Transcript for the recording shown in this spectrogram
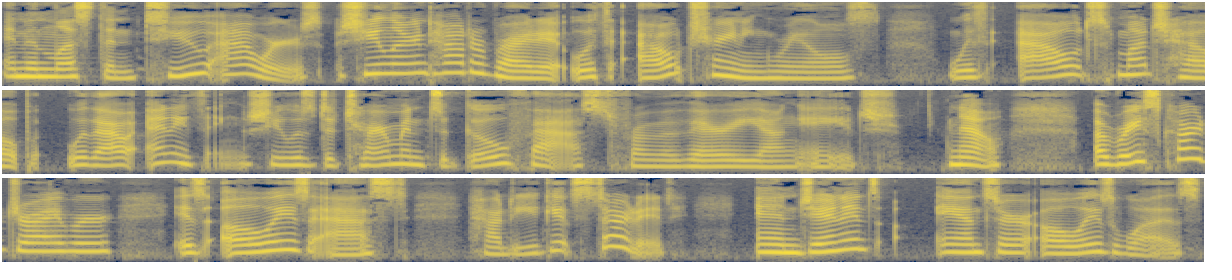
and in less than two hours, she learned how to ride it without training wheels, without much help, without anything. She was determined to go fast from a very young age. Now, a race car driver is always asked, How do you get started? And Janet's answer always was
